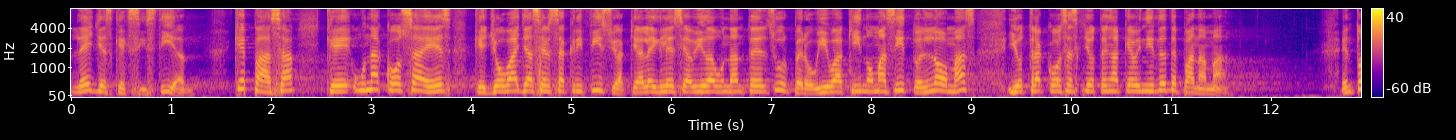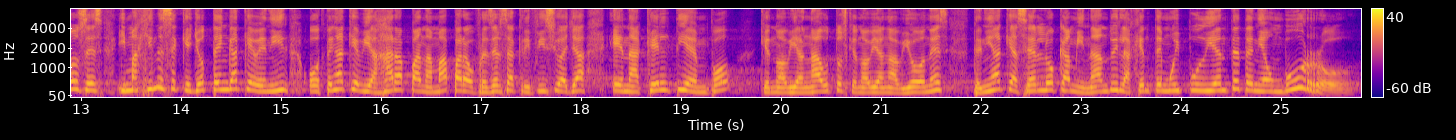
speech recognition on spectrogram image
leyes que existían. ¿Qué pasa? Que una cosa es que yo vaya a hacer sacrificio aquí a la iglesia Vida Abundante del Sur, pero vivo aquí nomasito en Lomas, y otra cosa es que yo tenga que venir desde Panamá. Entonces, imagínense que yo tenga que venir o tenga que viajar a Panamá para ofrecer sacrificio allá en aquel tiempo que no habían autos, que no habían aviones, tenía que hacerlo caminando y la gente muy pudiente tenía un burro.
